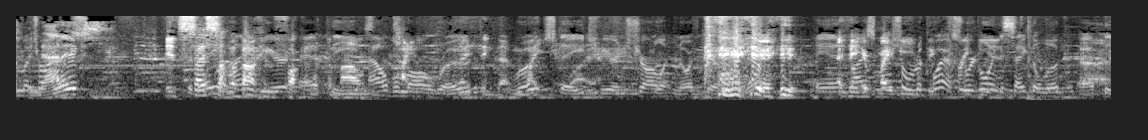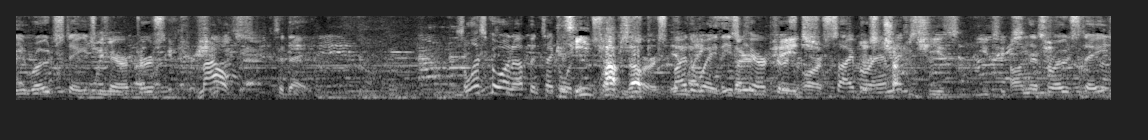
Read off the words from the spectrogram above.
animatronics. fanatics? It says something about him fucking with the mouths in the Albemarle Road, I think that road might stage here in Charlotte, North Carolina. and I think by it might special request, we're going to take a look at the road stage when you are characters' looking for shit mouths like today. So let's go on up and take a Because look he at pops up first. By the like, way, these characters page, are this Chuck E. Cheese YouTube on this road stage.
